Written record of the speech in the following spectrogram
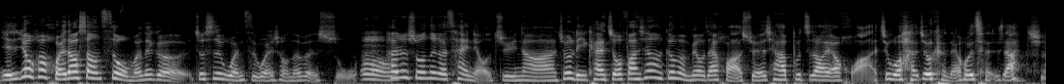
也又会回到上次我们那个就是文子文雄那本书，嗯，他就说那个菜鸟君啊，就离开之后发现他根本没有在滑雪，而且他不知道要滑，结果他就可能会沉下去。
